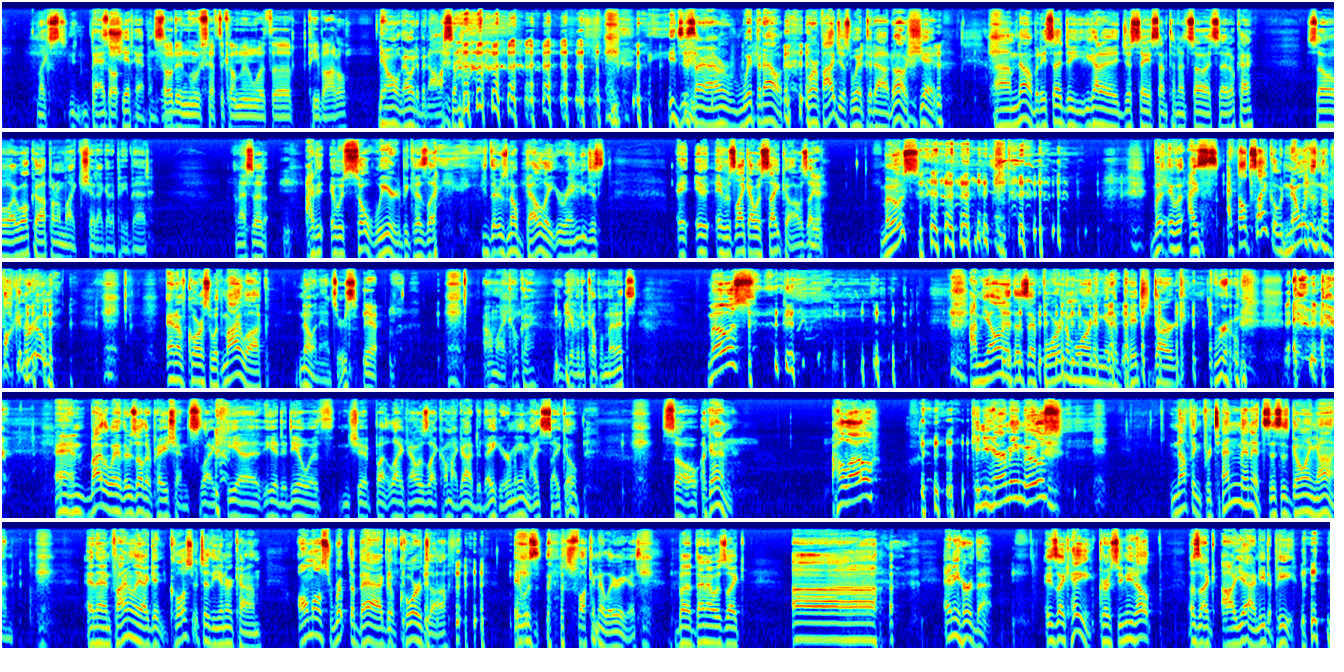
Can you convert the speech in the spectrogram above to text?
like bad So- shit happens. So then. did Moose have to come in with a pee bottle? no, that would have been awesome. he just uh, whip it out, or if I just whipped it out, oh shit. Um, no, but he said "Do you got to just say something, and so I said okay. So I woke up and I'm like, shit, I gotta pee bad. And I said, I did, it was so weird because like there's no bell that you ring. You just it, it, it was like I was psycho. I was like, Yeah. Moose? but it was, I, I felt psycho. No one's in the fucking room. and of course, with my luck, no one answers. Yeah. I'm like, okay, I'll give it a couple minutes. Moose? I'm yelling at this at four in the morning in a pitch dark room. And by the way, there's other patients like he had he had to deal with and shit. But like I was like, oh my god, did they hear me? Am I psycho? So again, hello, can you hear me, Moose? Nothing for ten minutes. This is going on, and then finally I get closer to the intercom, almost rip the bag of cords off. It was it was fucking hilarious. But then I was like, uh and he heard that. He's like, "Hey, Chris, you need help?" I was like, "Uh, yeah, I need to pee."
